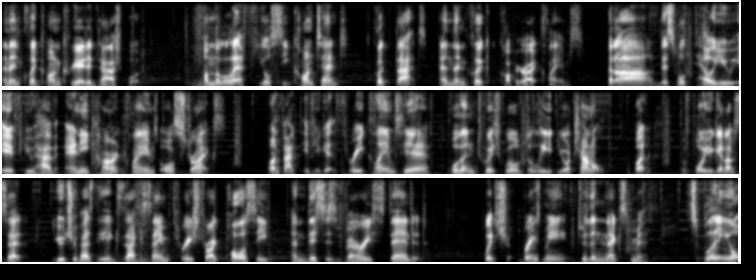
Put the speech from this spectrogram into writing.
and then click on Creator Dashboard. On the left, you'll see content, click that, and then click Copyright Claims. Ta-da! This will tell you if you have any current claims or strikes. Fun fact, if you get three claims here, well then Twitch will delete your channel. But before you get upset, YouTube has the exact same three strike policy, and this is very standard. Which brings me to the next myth. Splitting your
